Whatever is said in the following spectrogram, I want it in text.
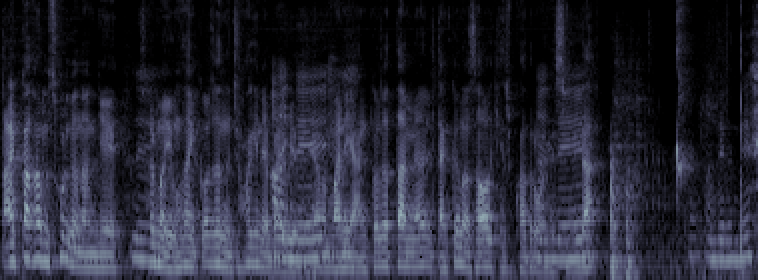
딸깍하면 소리가 난 게 네. 설마 영상이 꺼졌는지 확인해 봐야겠네요. 아, 네. 만약에 안 꺼졌다면 일단 끊어서 계속 가도록 아, 네. 하겠습니다. 어, 안 되는데.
